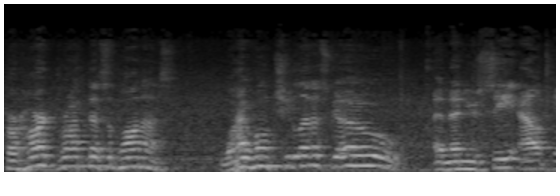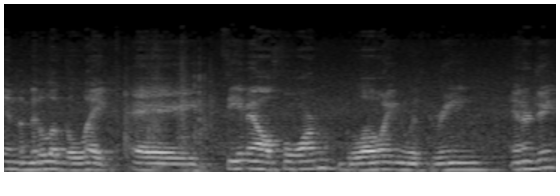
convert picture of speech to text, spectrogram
Her heart brought this upon us. Why won't she let us go? And then you see out in the middle of the lake a female form glowing with green energy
